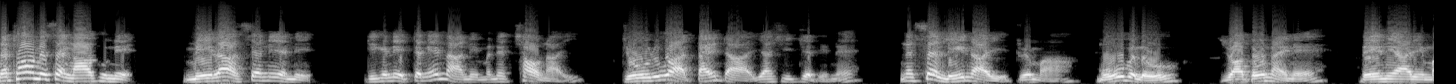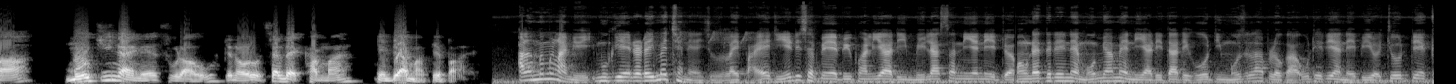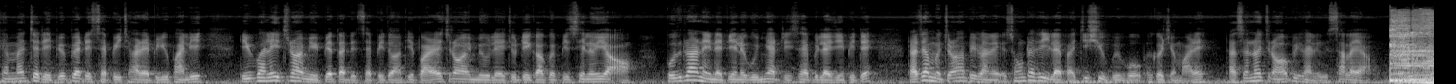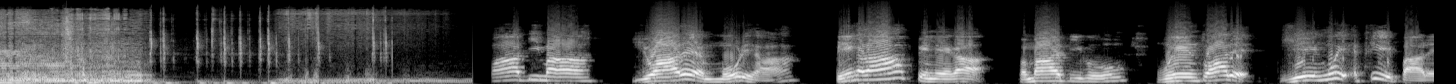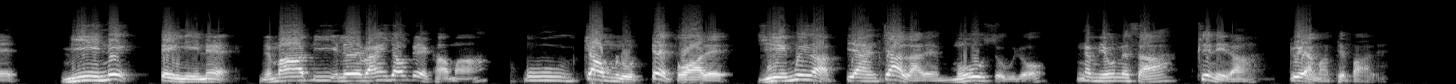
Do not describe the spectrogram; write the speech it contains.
2025ခုနှစ်မေလ12ရက်နေ့ဒီကနေ့တနင်္လာနေ့မနေ့6နာရီဂျိုလူကတိုင်းတာရရှိချက်တွေနဲ့24နာရီအတွင်းမှာမိုးဘလို့ရွာသွန်းနိုင်တယ်ဘယ်နေရာတွေမှာမိုးကြီးနိုင်လဲဆိုတာကိုကျွန်တော်တို့ဆက်လက်ခန့်မှန်းတင်ပြမှာဖြစ်ပါတယ် အားလုံးမင်္ဂလာမျိုး MUK Entertainment Channel ကြိုဆိုလိုက်ပါရစေဒီနေ့ဒီဆက်ပင်းရဲ့ view file လေးကဒီမေလ12ရက်နေ့အတွက်မောင်တန်းတဲ့နဲ့မိုးများမဲ့နေရာဒေသတွေကိုဒီမိုးစလာ blogger ဦးထေးတရနေပြီးတော့ကြိုတင်ခံမှန်းချက်တွေပြောပြတင်ဆက်ပေးထားတဲ့ view file လေးဒီ view file လေးကျွန်တော်အမျိုးပြတ်သက်တင်ဆက်ပေးသွားမှာဖြစ်ပါတယ်ကျွန်တော်အမျိုးလည်းကြိုတင်ကောက်ွယ်ပြင်ဆင်လို့ရအောင်ဘုဒ္ဓအနေနဲ့ပြင်လကူမြတ်တင်ဆက်ပေးလိုက်ခြင်းဖြစ်တယ်ဒါကြောင့်မကျွန်တော်အပြပြန်လေးအဆုံးထက်ထိလိုက်ပါကြည့်ရှုပေးဖို့ဖိတ်ခေါ်ချင်ပါတယ်ဒါဆိုတော့ကျွန်တော်အပြပြန်လေးကိုဆက်လိုက်အောင်မာပြည်မှာ ရွာတဲ့မိုးတွေဟာဘင်္ဂလားပင်လယ်ကဗမာပြည်ကို ဝင်သွားတဲ့ရေငွေ့အပြည့်ပါတဲ့မြေနဲ့တိမ်တွေနဲ့မြမာပြည်အလယ်ပိုင်းရောက်တဲ့အခါမှာပူကြောက်မလို့တက်သွားတဲ့ရေငွေ့ကပြန်ကျလာတဲ့မိုးဆိုပြီးတော့နှစ်မျိုးနှစ်စားဖြစ်နေတာတွေ့ရမှာဖြစ်ပါတယ်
